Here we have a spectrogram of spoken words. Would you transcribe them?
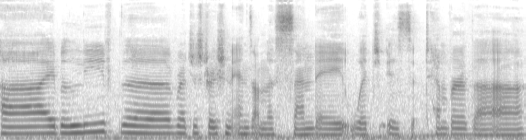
Uh, I believe the registration ends on the Sunday, which is September the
